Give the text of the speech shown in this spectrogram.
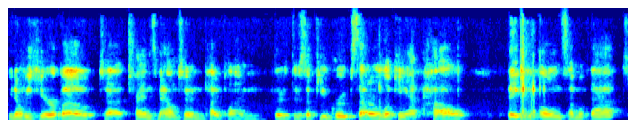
you know we hear about uh, Trans Mountain Pipeline. There, there's a few groups that are looking at how they can own some of that.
